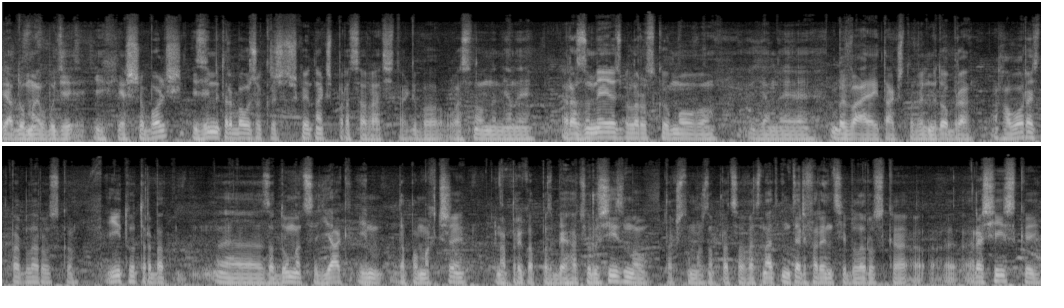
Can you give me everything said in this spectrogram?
я думаю будзе іх яшчэ больш. І з імі трэба ўжо крышачку інакш працаваць так бо у асноўным яны разумеюць беларускую мову яны бывае і так што вельмі добра гавораць па-беларуску. І тут трэба э, задумацца як ім дапамагчы напрыклад пазбегаць русізмаў так што можна працаваць над інтэрферэнцыяй беларуска расійскай.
